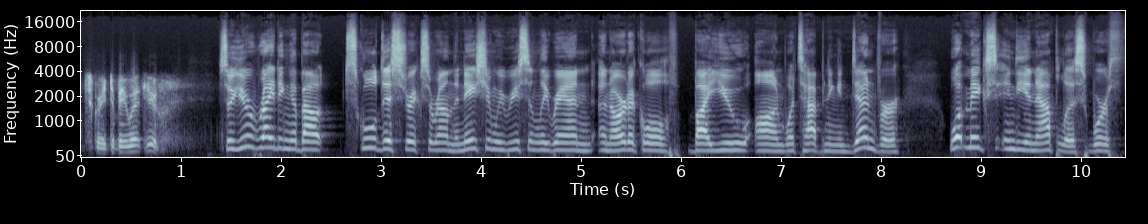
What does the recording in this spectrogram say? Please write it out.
It's great to be with you. So, you're writing about school districts around the nation. We recently ran an article by you on what's happening in Denver. What makes Indianapolis worth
